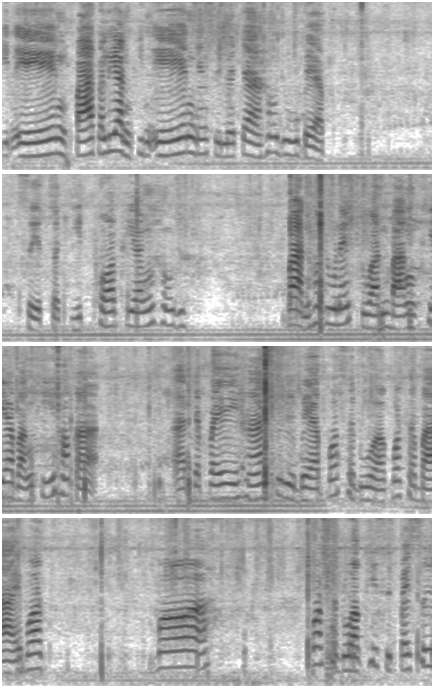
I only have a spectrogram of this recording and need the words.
กินเองปลากระเลี้ยงกินเองยังสิแม่จ้าเขาอยู่แบบเศรษฐกิจพอเพียงเขาอยู่บ้านเขาอยู่ในสวนบางเที่ยบางที่เขาก็อาจจะไปหาซื้อแบบบ่สะดวกบ่สบายบ่บ่บ่สะดวกที่สิไปซื้อ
